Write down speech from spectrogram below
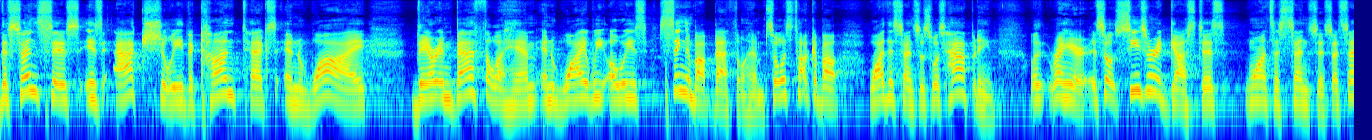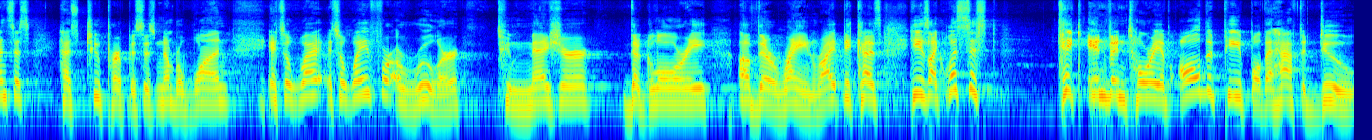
The census is actually the context and why they're in Bethlehem and why we always sing about Bethlehem. So let's talk about why the census was happening. Right here. So Caesar Augustus wants a census. A census has two purposes. Number one, it's a way, it's a way for a ruler to measure the glory of their reign, right? Because he's like, let's just take inventory of all the people that have to do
